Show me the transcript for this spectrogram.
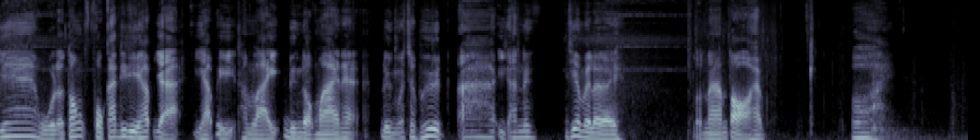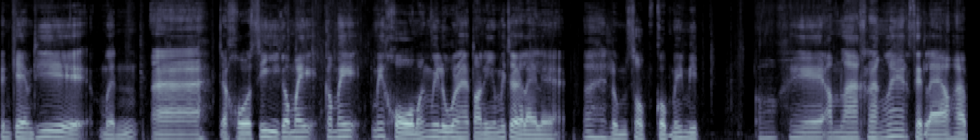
แย่โหเราต้องโฟกัสดีๆครับ อย่าอย่าไปทำร้ายดึงดอกไม้นะฮะดึงวัชพืชอ่าอีกอันนึงเยี่ยมไปเลยรดน้ำต่อครับ โอ้ย เป็นเกมที่เหมือนอ่าจะโคซี่ก็ไม่ก็ไม่ไม่โคมั้งไม่รู้นะฮะตอนนี้ยังไม่เจออะไรเลยเอ้ยหลุมศพกบไม่มิด โอเคอำลาครั้งแรกเสร็จแล้วครับ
